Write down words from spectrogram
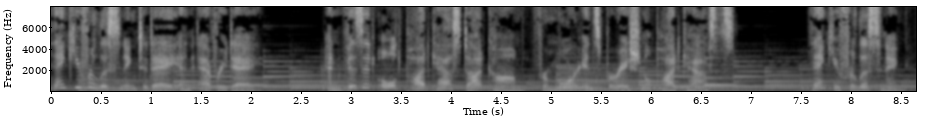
thank you for listening today and every day. And visit oldpodcast.com for more inspirational podcasts. Thank you for listening.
